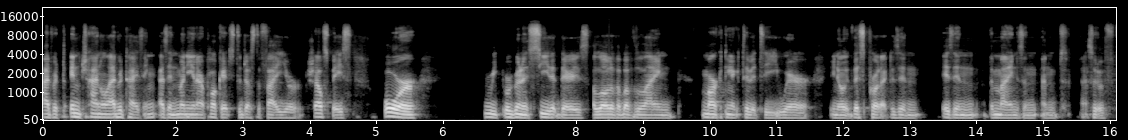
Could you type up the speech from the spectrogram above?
advert in channel advertising as in money in our pockets to justify your shelf space or we, we're going to see that there is a lot of above the line marketing activity where you know this product is in is in the minds and and uh, sort of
